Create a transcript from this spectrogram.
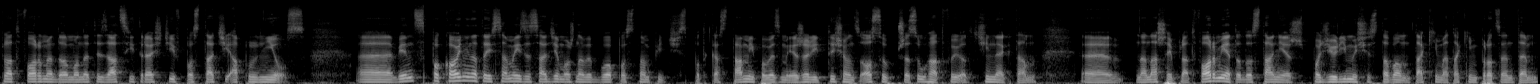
platformę do monetyzacji treści w postaci Apple News. E, więc spokojnie na tej samej zasadzie można by było postąpić z podcastami. Powiedzmy, jeżeli tysiąc osób przesłucha Twój odcinek tam e, na naszej platformie, to dostaniesz, podzielimy się z Tobą takim a takim procentem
